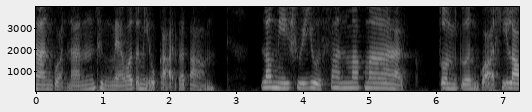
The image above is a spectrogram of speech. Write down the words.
นานกว่านั้นถึงแม้ว่าจะมีโอกาสก็ตาม เรามีชีวิตอยู่สั้นมากๆ จนเกินกว่าที่เรา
